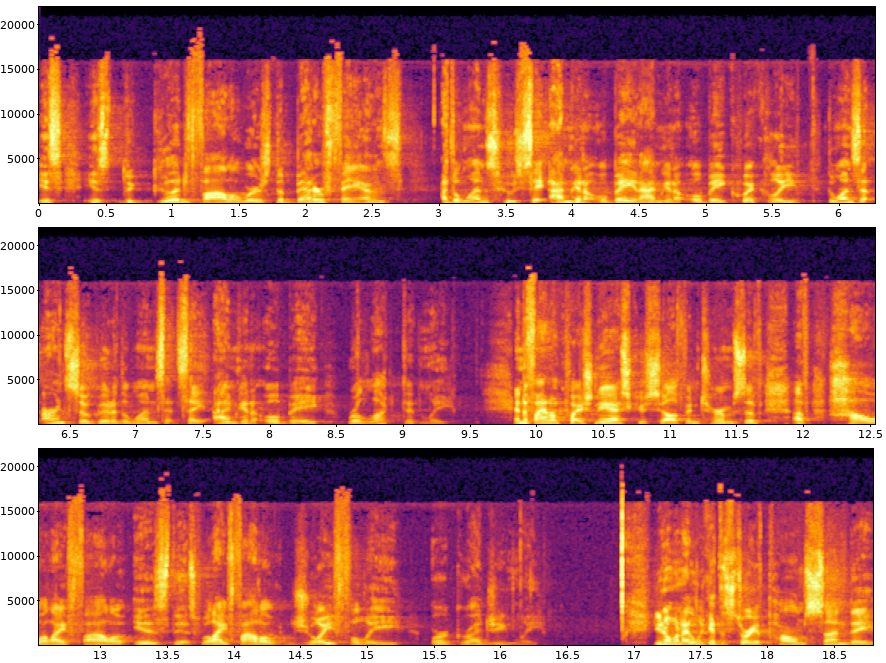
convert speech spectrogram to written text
is, is the good followers, the better fans, are the ones who say, I'm going to obey and I'm going to obey quickly. The ones that aren't so good are the ones that say, I'm going to obey reluctantly. And the final question to ask yourself in terms of, of how will I follow is this Will I follow joyfully or grudgingly? You know, when I look at the story of Palm Sunday,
